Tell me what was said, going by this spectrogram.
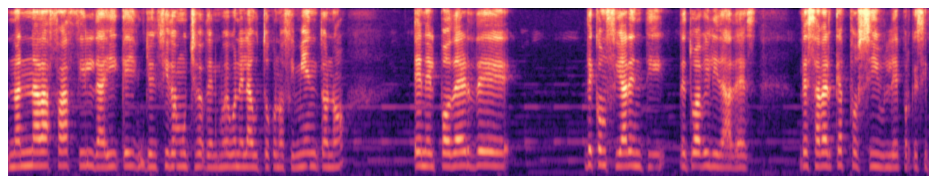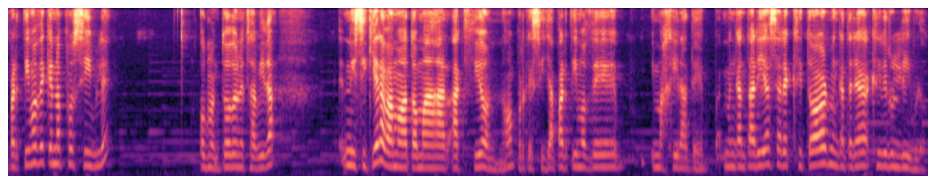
no es nada fácil, de ahí que yo incido mucho de nuevo en el autoconocimiento, ¿no? En el poder de, de confiar en ti, de tus habilidades, de saber que es posible, porque si partimos de que no es posible, como en todo en esta vida, ni siquiera vamos a tomar acción, ¿no? Porque si ya partimos de, imagínate, me encantaría ser escritor, me encantaría escribir un libro,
